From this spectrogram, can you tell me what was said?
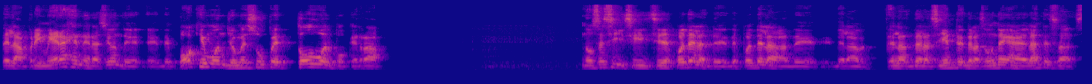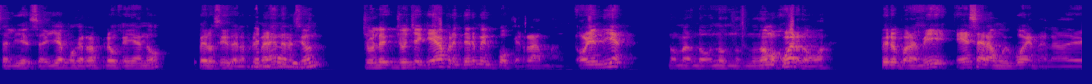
de la primera generación de, de, de Pokémon, yo me supe todo el Pokérap no sé si, si, si después de la, de, después de la, de, de, la, de, la, de la siguiente, de la segunda en adelante salía, seguía Poker Rap, creo que ya no, pero sí, de la primera generación, yo, le, yo llegué a aprenderme el Poker Rap, Hoy en día, no me, no, no, no, me acuerdo, pero para mí esa era muy buena, la de,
